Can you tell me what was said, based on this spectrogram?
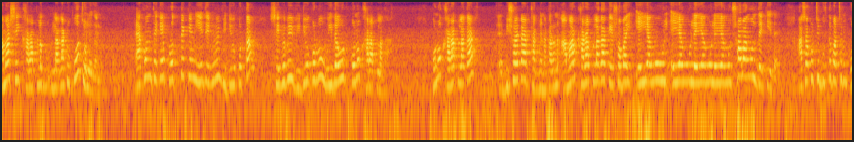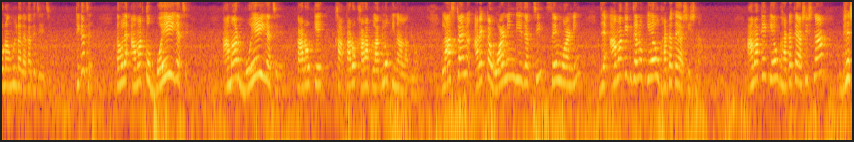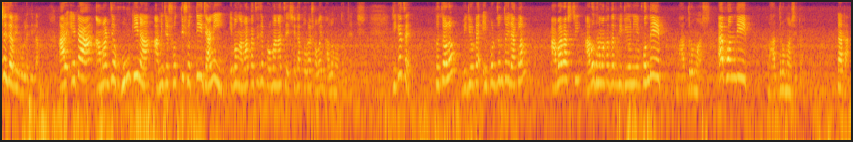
আমার সেই খারাপ লাগাটুকুও চলে গেল। এখন থেকে প্রত্যেককে নিয়ে যেভাবে ভিডিও করতাম সেইভাবেই ভিডিও করব উইদাউট কোনো খারাপ লাগা। কোনো খারাপ লাগার বিষয়টা আর থাকবে না, কারণ আমার খারাপ লাগাকে সবাই এই আঙুল এই আঙুল এই আঙুল এই আঙুল, সব আঙুল দেখিয়ে দেয়। আশা করছি বুঝতে পারছ, আমি কোন আঙুলটা দেখাতে চেয়েছি। ঠিক আছে? তাহলে আমার তো বয়েই গেছে। আমার বয়েই গেছে কারও কে কারও খারাপ লাগল কি না লাগল। লাস্ট টাইম আরেকটা ওয়ার্নিং দিয়ে যাচ্ছি সেম ওয়ার্নিং যে আমাকে যেন কেউ ঘাটাতে আসিস না। আমাকে কেউ ঘাটাতে আসিস না, ভেসে যাবি বলে দিলাম। আর এটা আমার যে হুমকি না, আমি যে সত্যি সত্যিই জানি এবং আমার কাছে যে প্রমাণ আছে, সেটা তোরা সবাই ভালো মতন জানিস। ঠিক আছে? তো চলো ভিডিওটা এই পর্যন্তই রাখলাম। আবার আসছি আরও ধামাকাদার ভিডিও নিয়ে। ফন্দীপ ভাদ্র মাস হ্যাঁ ফন্দীপ ভাদ্র মাস এটা। টাটা।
